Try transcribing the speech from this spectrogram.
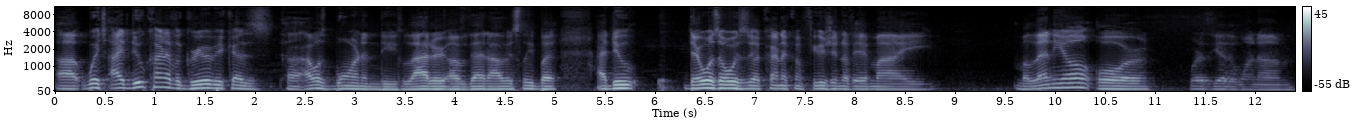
uh, which I do kind of agree with because uh, I was born in the latter of that, obviously. But I do. There was always a kind of confusion of am I millennial or what is the other one? Um,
